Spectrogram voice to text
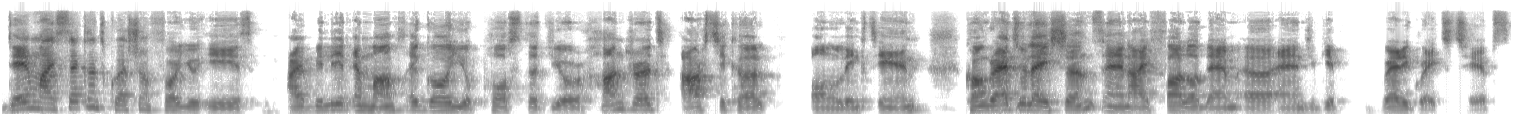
Dave, my second question for you is, I believe a month ago you posted your 100th article on LinkedIn. Congratulations, and I follow them uh, and you give very great tips.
